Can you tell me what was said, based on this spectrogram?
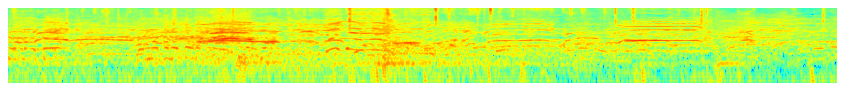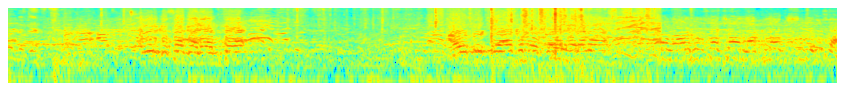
गाड्याचे पूर्णपणे तो अवेर कसा गाड्यांचा आहे तो ट्रॅक मोकळा करायला वाढदिवसाच्या लाख लाख शुभेच्छा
